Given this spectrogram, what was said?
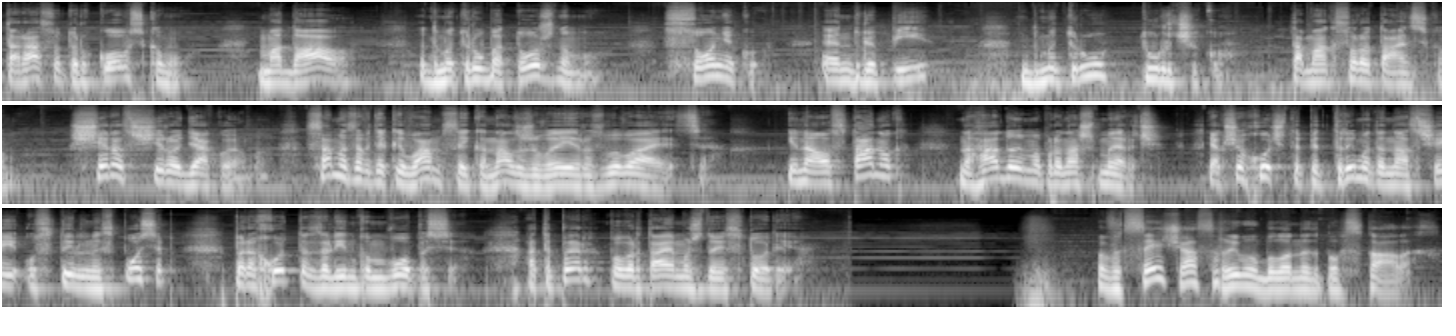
Тарасу Турковському, Мадао, Дмитру Батожному, Соніку, Ендрю Пі, Дмитру Турчику та Максу Ротанському. Ще раз щиро дякуємо. Саме завдяки вам цей канал живе і розвивається. І наостанок нагадуємо про наш мерч. Якщо хочете підтримати нас ще й у стильний спосіб, переходьте за лінком в описі. А тепер повертаємось до історії. В цей час Риму було не до повсталих.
